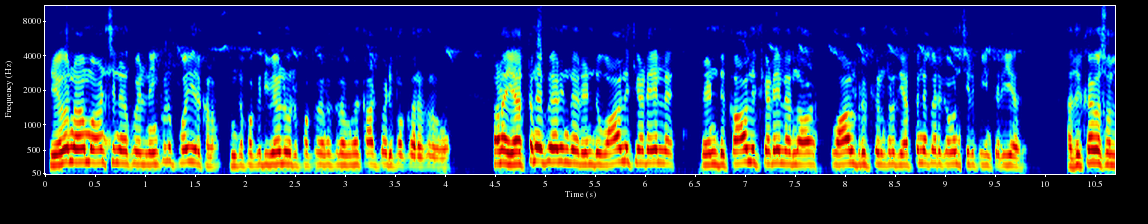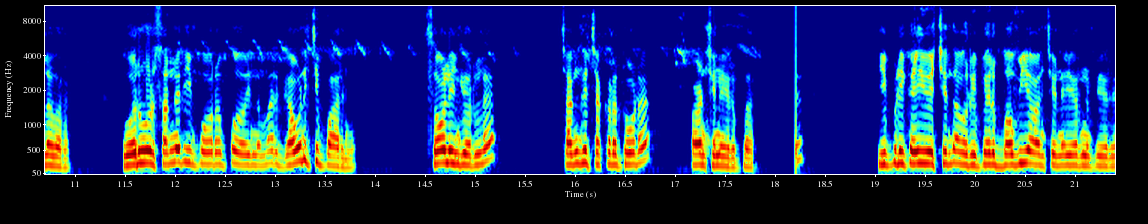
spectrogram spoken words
ஏதோ நாம ஆஞ்சநேயர் கோயில் நீங்கள் கூட போயிருக்கலாம். இந்த பக்கத்து வேலூர் பக்கம் இருக்கிறவங்க காட்பாடி பக்கம் இருக்கிறவங்க. ஆனால் எத்தனை பேர் இந்த ரெண்டு வாளுக்கு இடையில ரெண்டு காலுக்கு இடையில அந்த வால் இருக்குன்றது எத்தனை பேர் கவனிச்சிருப்பீங்க தெரியாது. அதுக்காக சொல்ல வரேன். ஒரு ஒரு சன்னதியும் போகிறப்போ இந்த மாதிரி கவனித்து பாருங்கள் சோழிங்கூரில் சங்கு சக்கரத்தோட ஆஞ்சநேயர் இருப்பார். இப்படி கை வச்சிருந்தா அவருக்கு பேர் பவ்யா ஆஞ்சநேயர்னு பேர்.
